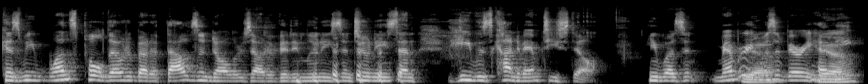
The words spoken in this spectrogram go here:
because we once pulled out about a thousand dollars out of it in loonies and toonies, and he was kind of empty still. He wasn't. Remember, he wasn't very heavy,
